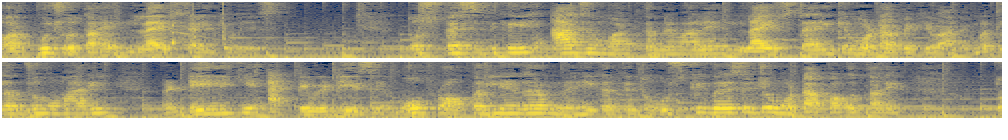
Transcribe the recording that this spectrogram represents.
और कुछ होता है लाइफस्टाइल की वजह से। तो स्पेसिफिकली आज हम बात करने वाले हैं लाइफस्टाइल के मोटापे के बारे में। मतलब जो हमारी डेली की एक्टिविटीज़ है, वो प्रॉपरली अगर हम नहीं करते तो उसकी वजह से जो मोटापा होता है तो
